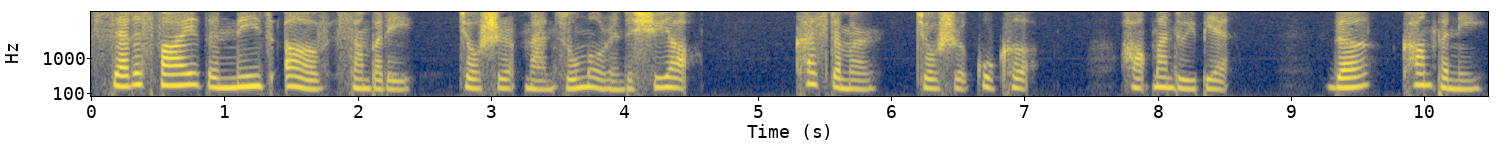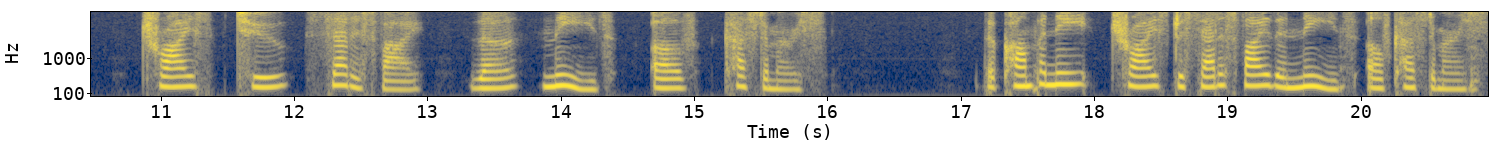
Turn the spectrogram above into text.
satisfy the needs of somebody 就是满足某人的需要，customer 就是顾客。好，慢读一遍：The company tries to satisfy the needs of customers. The company tries to satisfy the needs of customers.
